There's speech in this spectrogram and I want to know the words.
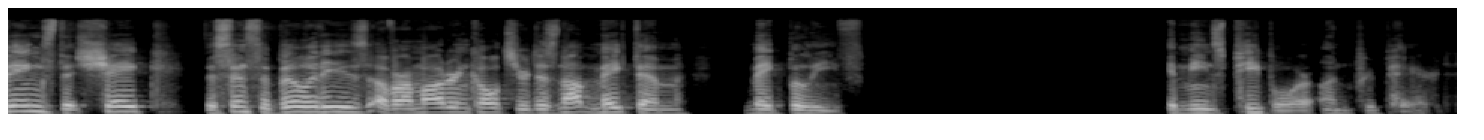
things that shake the sensibilities of our modern culture does not make them make believe. It means people are unprepared.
